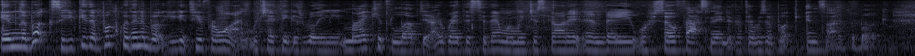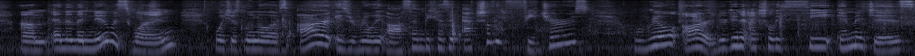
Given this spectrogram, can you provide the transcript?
in the book. So you get a book within a book. You get two for one, which I think is really neat. My kids loved it. I read this to them when we just got it, and they were so fascinated that there was a book inside the book. Um, and then the newest one, which is Luna Loves Art, is really awesome because it actually features real art. You're going to actually see images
